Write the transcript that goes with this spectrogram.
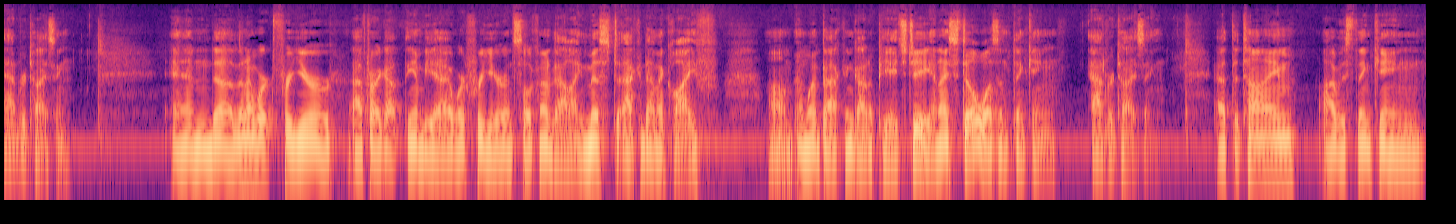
advertising. And uh, then I worked for a year after I got the MBA. I worked for a year in Silicon Valley, missed academic life, um, and went back and got a PhD. And I still wasn't thinking advertising. At the time, I was thinking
